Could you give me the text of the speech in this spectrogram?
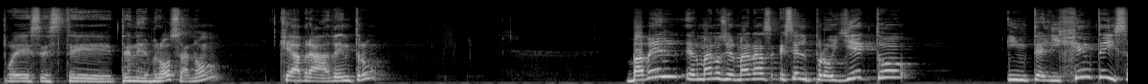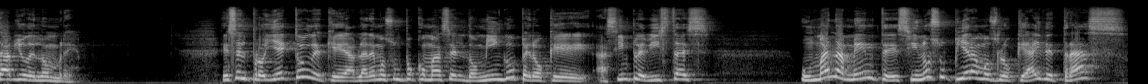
pues, este, tenebrosa, ¿no? ¿Qué habrá adentro? Babel, hermanos y hermanas, es el proyecto inteligente y sabio del hombre. Es el proyecto de que hablaremos un poco más el domingo, pero que a simple vista es humanamente, si no supiéramos lo que hay detrás,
